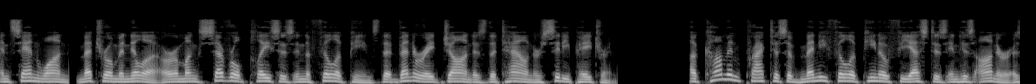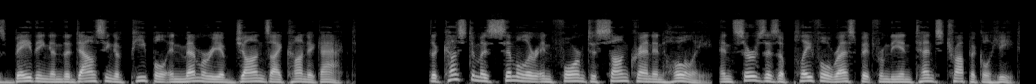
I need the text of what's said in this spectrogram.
and San Juan, Metro Manila are among several places in the Philippines that venerate John as the town or city patron. A common practice of many Filipino fiestas in his honor is bathing and the dousing of people in memory of John's iconic act. The custom is similar in form to Songkran and Holi, and serves as a playful respite from the intense tropical heat.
